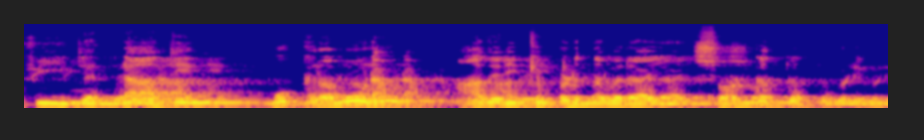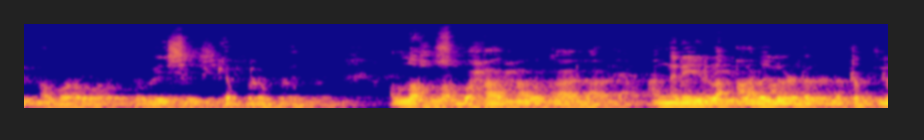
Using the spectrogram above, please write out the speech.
ഫീ ജന്നാത്തിൻ മുക്രമൂന. ആദരിക്കപ്പെടുന്നവരായി സ്വർഗത്വപ്പുകളിൽ അവർ പ്രവേശിപ്പിക്കപ്പെടുമെന്ന് അള്ളാഹു സുബ്ഹാനഹു വതആല അങ്ങനെയുള്ള ആളുകളുടെ കൂട്ടത്തിൽ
